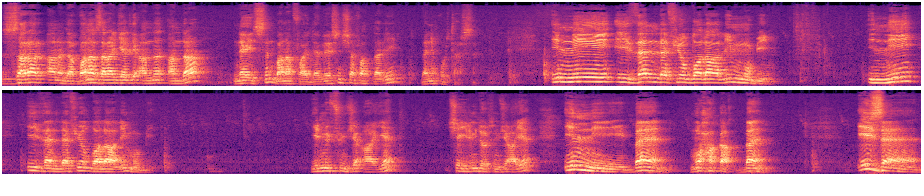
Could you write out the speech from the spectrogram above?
zarar anında, bana zarar geldiği anda, anda neysin bana fayda versin, şefaatleri beni kurtarsın. İnni izen lefi dalalim mubin. İnni izen lefi dalalim mubin. 23. ayet, şey 24. ayet. İnni ben, muhakkak ben, izen,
